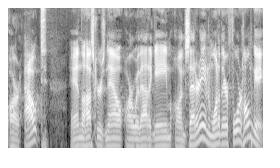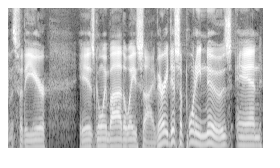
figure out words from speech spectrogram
are out, and the Huskers now are without a game on Saturday, and one of their four home games for the year is going by the wayside. Very disappointing news, and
